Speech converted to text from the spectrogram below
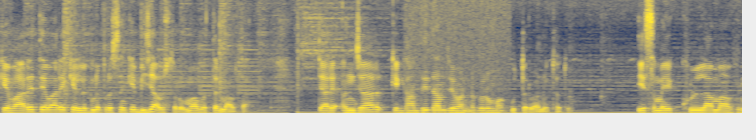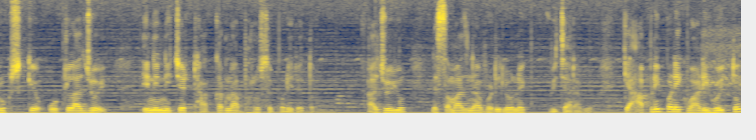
કે વારે તહેવારે કે લગ્ન પ્રસંગ બીજા અવસરોમાં વતનમાં આવતા. ત્યારે અંજાર કે ગાંધીધામ જેવા નગરોમાં ઉતરવાનું થતું. એ સમયે ખુલ્લામાં વૃક્ષ કે ઓટલા જોઈ એની નીચે ઠાકરના ભરોસે પડી રહેતો. આ જોયું ને સમાજના વડીલોને વિચાર આવ્યો કે આપણી પણ એક વાડી હોય તો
